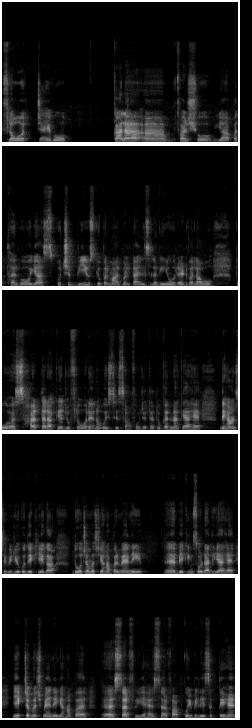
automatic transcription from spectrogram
फ्लोर, चाहे वो काला फर्श हो या पत्थर हो या कुछ भी उसके ऊपर मार्बल टाइल्स लगी हो, रेड वाला हो, वो हर तरह का जो फ्लोर है ना, वो इससे साफ़ हो जाता है। तो करना क्या है? ध्यान से वीडियो को देखिएगा। दो चम्मच यहाँ पर मैंने बेकिंग सोडा लिया है, एक चम्मच मैंने यहाँ पर सर्फ़ लिया है। सर्फ़ आप कोई भी ले सकते हैं।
